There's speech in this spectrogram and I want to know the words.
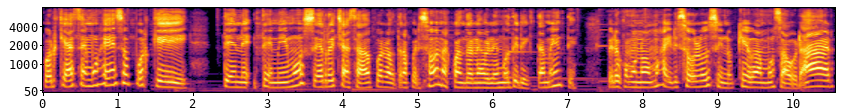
¿Por qué hacemos eso? Porque tememos ser rechazados por la otra persona cuando le hablemos directamente. Pero como no vamos a ir solos, sino que vamos a orar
